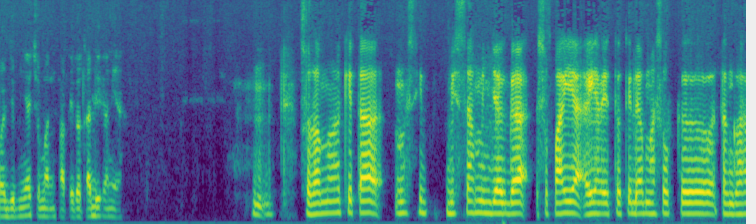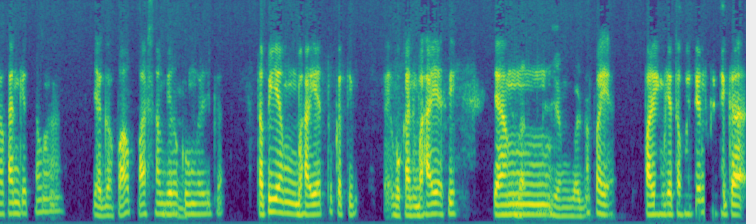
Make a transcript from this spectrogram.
wajibnya cuma empat itu tadi kan ya. Selama kita masih bisa menjaga supaya air itu tidak masuk ke tenggorokan kita mah ya gak apa-apa sambil Mm. kumur juga. Tapi yang bahaya tuh ketika eh, bukan bahaya sih, yang yang bagus apa ya paling kita takutin ketika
